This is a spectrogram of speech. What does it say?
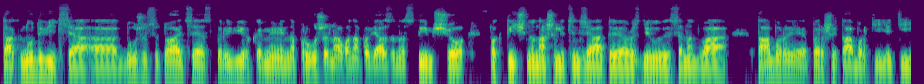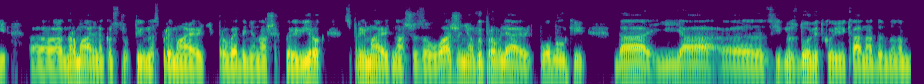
Так, ну дивіться, дуже ситуація з перевірками напружена. Вона пов'язана з тим, що фактично наші ліцензіати розділилися на два табори. Перший табор, ті, які е, нормально, конструктивно сприймають проведення наших перевірок, сприймають наші зауваження, виправляють помилки. Да, і я е, згідно з довідкою, яка надана нам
